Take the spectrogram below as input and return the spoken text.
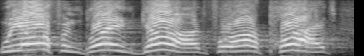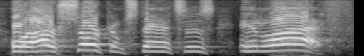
We often blame God for our plight or our circumstances in life.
